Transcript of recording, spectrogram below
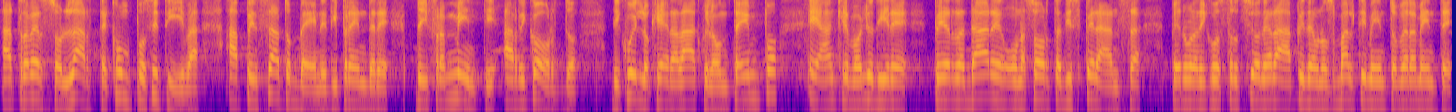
attraverso l'arte parte compositiva ha pensato bene di prendere dei frammenti a ricordo di quello che era l'Aquila un tempo e anche voglio dire per dare una sorta di speranza per una ricostruzione rapida e uno smaltimento veramente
